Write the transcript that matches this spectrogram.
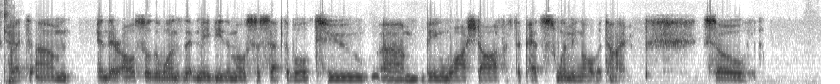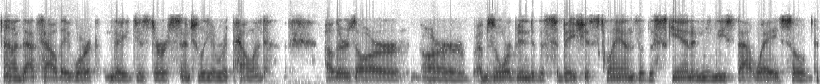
Okay. But um, and they're also the ones that may be the most susceptible to um, being washed off if the pet's swimming all the time. So uh, that's how they work. They just are essentially a repellent. Others are are absorbed into the sebaceous glands of the skin and released that way. So the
